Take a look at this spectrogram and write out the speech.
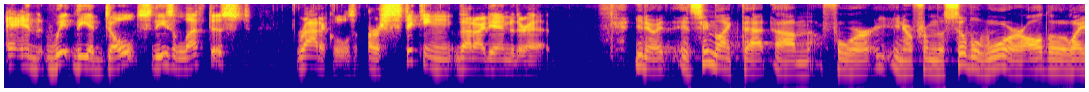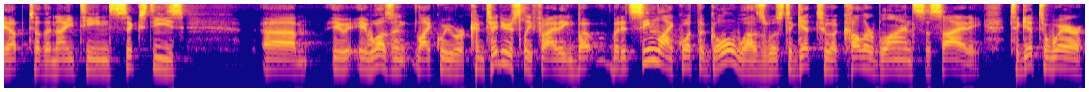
And we, the adults, these leftist radicals, are sticking that idea into their head. You know, it, it seemed like that um, for, you know, from the Civil War all the way up to the 1960s, um, it, it, wasn't like we were continuously fighting, but, but it seemed like what the goal was was to get to a colorblind society, to get to where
